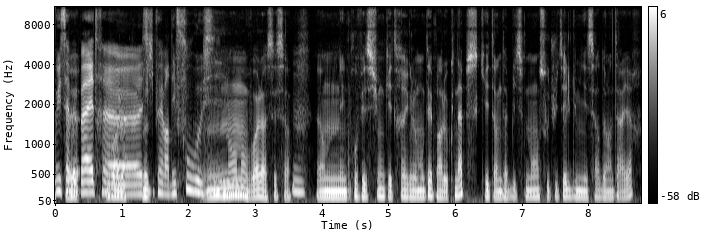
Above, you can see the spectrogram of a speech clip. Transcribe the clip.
Oui, ça ne peut pas être. Voilà. Il peut y avoir des fous aussi. Non, non, voilà, c'est ça. Mm. on a une profession qui est très réglementée par le CNAPS, qui est un établissement sous tutelle du ministère de l'Intérieur.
